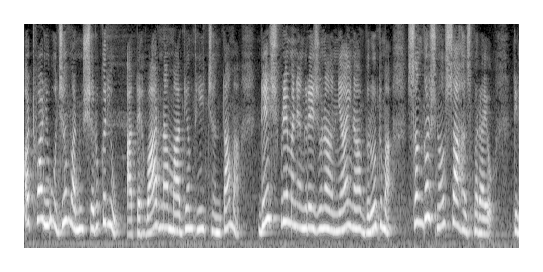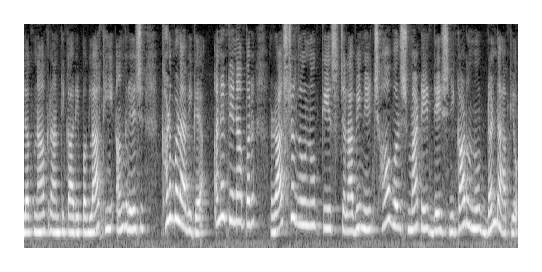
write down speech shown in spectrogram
અઠવાડિયું ઉજવવાનું શરૂ કર્યું. આ તહેવારના માધ્યમથી જનતામાં દેશપ્રેમ અને અંગ્રેજોના અન્યાયના વિરોધમાં સંઘર્ષનો સાહસ ભરાયો. તિલકના ક્રાંતિકારી પગલાંથી અંગ્રેજ ખડબડાવી ગયા અને તેના પર રાષ્ટ્રદ્રોહનો કેસ ચલાવીને છ વર્ષ માટે દેશ નિકાળોનો દંડ આપ્યો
